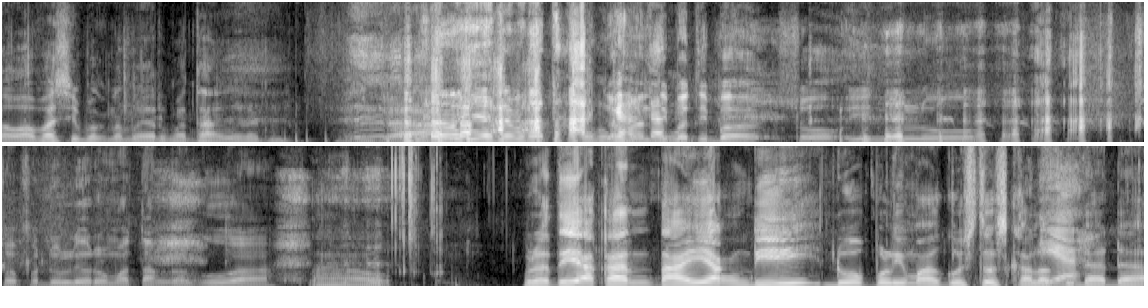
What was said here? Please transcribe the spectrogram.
Kau apa sih Bang namanya rumah tangga kan? Namanya rumah tangga Jangan tiba-tiba so ini lu. So peduli rumah tangga gua. Tahu. Berarti akan tayang di 25 Agustus kalau Iya. tidak ada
